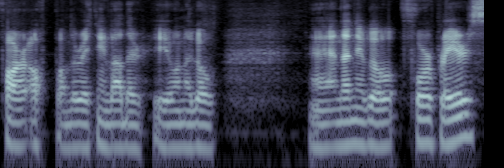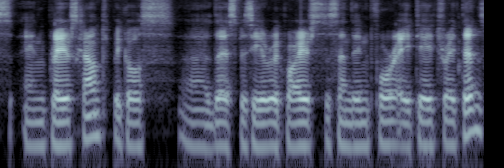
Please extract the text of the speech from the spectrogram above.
far up on the rating ladder you want to go. And then you go four players in players count because the SBC requires to send in four 88 rated.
